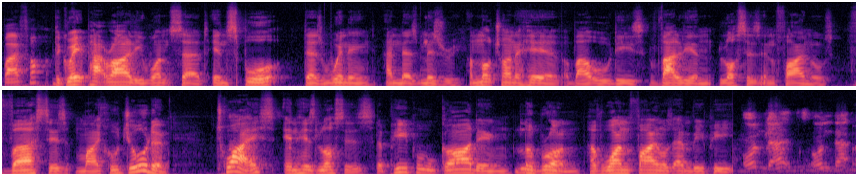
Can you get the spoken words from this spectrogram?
by far. The great Pat Riley once said, in sport, there's winning and there's misery. I'm not trying to hear about all these valiant losses in finals versus Michael Jordan. Twice in his losses, the people guarding LeBron have won finals MVP. On that, on that. uh,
